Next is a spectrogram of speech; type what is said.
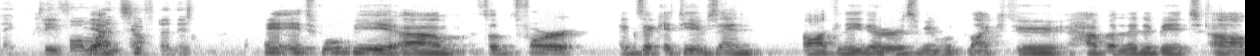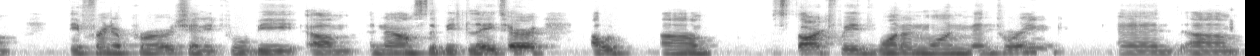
like three four yeah, months after this it, it will be um, so for executives and thought leaders. We would like to have a little bit um, different approach, and it will be um, announced a bit later. I would um, start with one-on-one mentoring and um,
